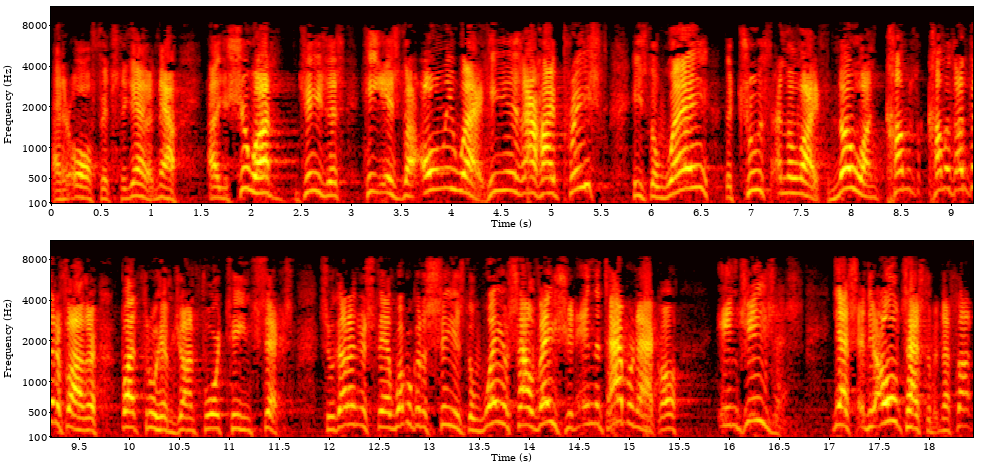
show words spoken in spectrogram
and it all fits together. Now, uh, Yeshua, Jesus, He is the only way. He is our high priest. He's the way, the truth, and the life. No one comes cometh unto the Father but through Him. John 14, 6. So we've got to understand what we're going to see is the way of salvation in the tabernacle in Jesus. Yes, in the Old Testament. That's not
